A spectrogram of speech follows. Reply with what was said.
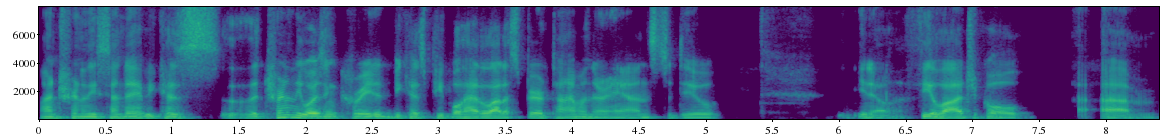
on Trinity Sunday, because the Trinity wasn't created because people had a lot of spare time on their hands to do, you know, theological um,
